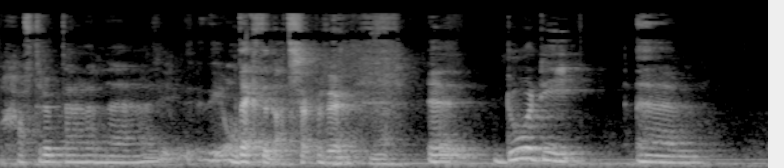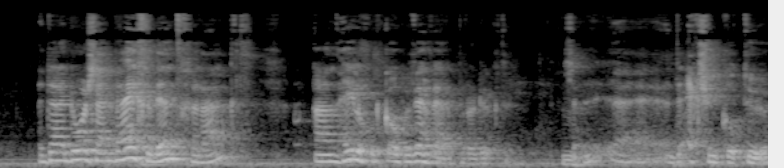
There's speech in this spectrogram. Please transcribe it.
gaf Trump daar een. eh, die, ontdekte dat, zou ik maar zeggen. Ja. Eh, door die. ehm, daardoor zijn wij gewend geraakt aan hele goedkope wegwerpproducten. Mhm. Eh, de actioncultuur.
